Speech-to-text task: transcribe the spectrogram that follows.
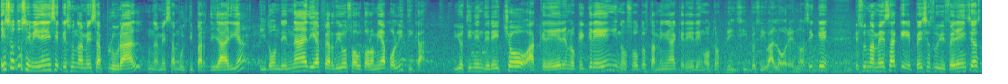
Eso nos evidencia que es una mesa plural, una mesa multipartidaria y donde nadie ha perdido su autonomía política. Ellos tienen derecho a creer en lo que creen y nosotros también a creer en otros principios y valores. ¿no? Así que es una mesa que, pese a sus diferencias,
